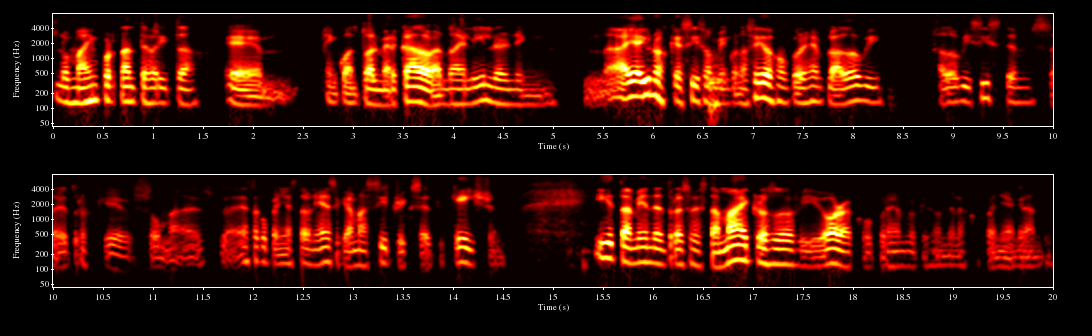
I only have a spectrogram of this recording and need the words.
los más importantes ahorita em, en cuanto al mercado, ¿verdad? El e-learning. Hay, hay unos que sí son bien conocidos, como por ejemplo Adobe, Adobe Systems, hay otros que son más, esta compañía estadounidense que se llama Citrix Education. Y también dentro de eso está Microsoft y Oracle, por ejemplo, que son de las compañías grandes.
